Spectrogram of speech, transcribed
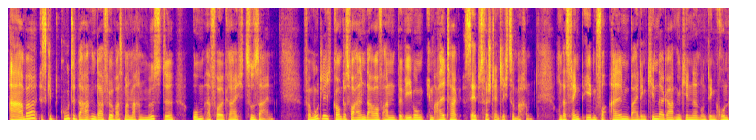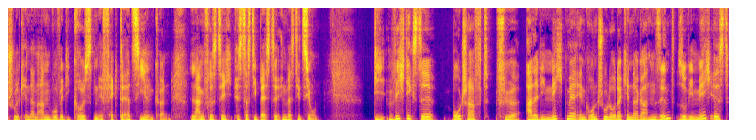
aber es gibt gute Daten dafür, was man machen müsste, um erfolgreich zu sein. Vermutlich kommt es vor allem darauf an, Bewegung im Alltag selbstverständlich zu machen. Und das fängt eben vor allem bei den Kindergartenkindern und den Grundschulkindern an, wo wir die größten Effekte erzielen können. Langfristig ist das die beste Investition. Die wichtigste Botschaft für alle, die nicht mehr in Grundschule oder Kindergarten sind, so wie mich ist,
